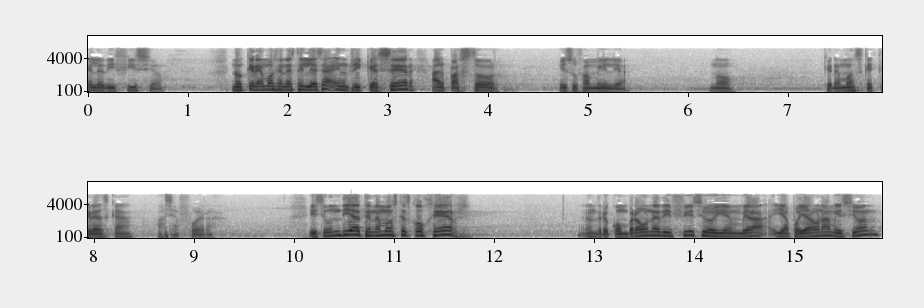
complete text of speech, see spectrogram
el edificio. No queremos en esta iglesia enriquecer al pastor y su familia. No. Queremos que crezca hacia afuera. Y si un día tenemos que escoger entre comprar un edificio y, enviar, y apoyar una misión,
